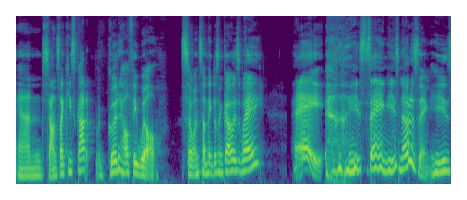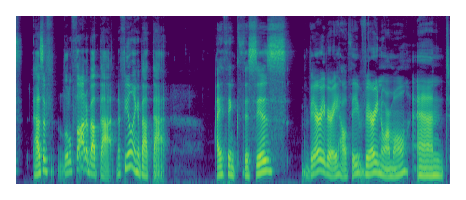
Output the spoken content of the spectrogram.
And sounds like he's got a good, healthy will. So when something doesn't go his way, hey, he's saying he's noticing. He's has a little thought about that and a feeling about that. I think this is very, very healthy, very normal, and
